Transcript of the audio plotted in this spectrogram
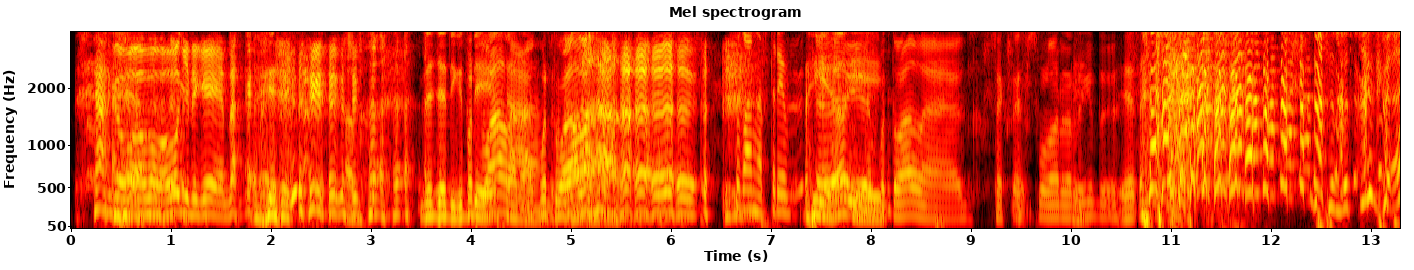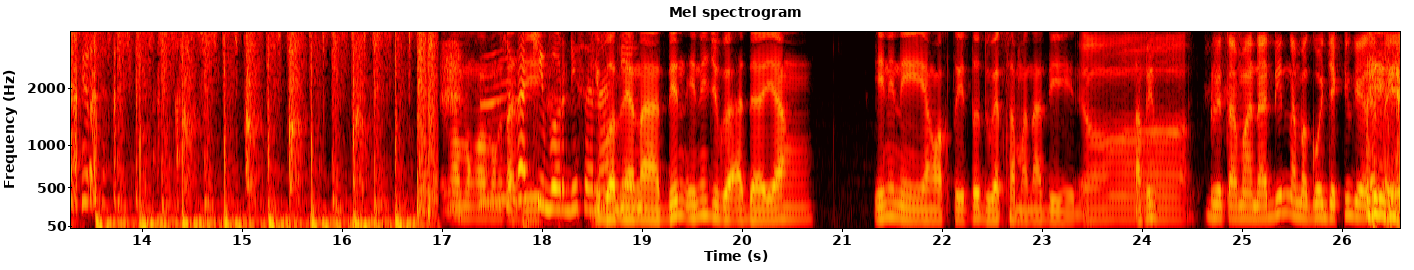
Gak mau ngomong-ngomong gini kayak enak Udah jadi gede Petualang sekarang. Petualang Suka ngetrip. Iya, Iya iya. petualang Sex explorer gitu Iya. Disebut juga. Ngomong-ngomong tadi keyboardisnya keyboardnya Nadine. Nadine ini juga ada yang ini nih yang waktu itu duet sama Nadine. Oh, Tapi- duit sama Nadine nama Gojek juga kan ya?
